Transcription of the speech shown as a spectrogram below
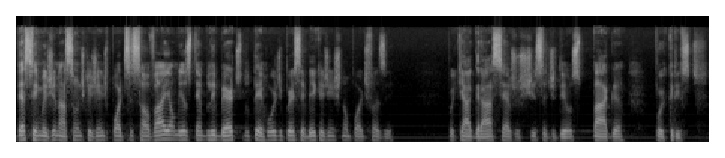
dessa imaginação de que a gente pode se salvar e ao mesmo tempo libertos do terror de perceber que a gente não pode fazer. Porque a graça é a justiça de Deus paga por Cristo.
